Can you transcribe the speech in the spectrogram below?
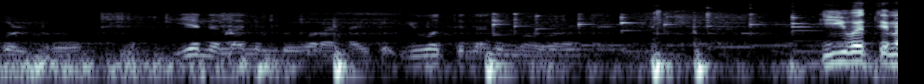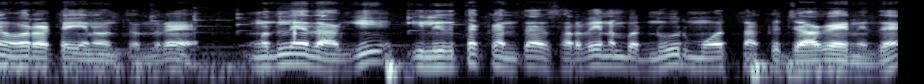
ಹೊರಟ್ರು ಏನೆಲ್ಲ ನಿಮ್ಮದು ಹೋರಾಟ ಆಯಿತು? ಇವತ್ತಿನ ನಿಮ್ಮ ಹೋರಾಟ ಇವತ್ತಿನ ಹೋರಾಟ ಏನು ಅಂತಂದರೆ, ಮೊದಲನೇದಾಗಿ ಇಲ್ಲಿರ್ತಕ್ಕಂಥ ಸರ್ವೆ ನಂಬರ್ ನೂರ ಮೂವತ್ತ್ನಾಲ್ಕು ಜಾಗ ಏನಿದೆ,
